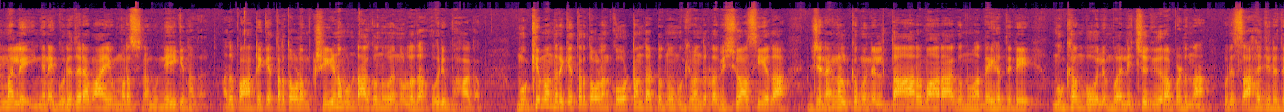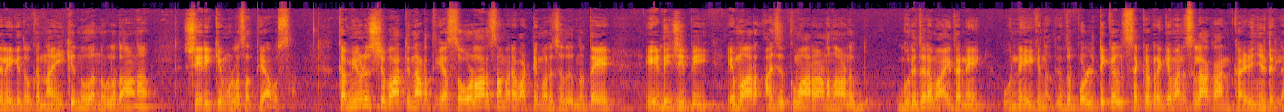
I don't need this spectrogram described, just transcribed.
എം എൽ എ ഇങ്ങനെ ഗുരുതരമായ വിമർശനം ഉന്നയിക്കുന്നത്. അത് പാർട്ടിക്ക് എത്രത്തോളം ക്ഷീണമുണ്ടാക്കുന്നു എന്നുള്ളത് ഒരു ഭാഗം. മുഖ്യമന്ത്രിക്ക് എത്രത്തോളം കോട്ടം തട്ടുന്നു മുഖ്യമന്ത്രിയുടെ വിശ്വാസീയത ജനങ്ങൾക്ക് മുന്നിൽ താറുമാറാകുന്നു അദ്ദേഹത്തിന്റെ മുഖം പോലും വലിച്ചു കീറപ്പെടുന്ന ഒരു സാഹചര്യത്തിലേക്ക് ഇതൊക്കെ നയിക്കുന്നു എന്നുള്ളതാണ് ശരിക്കുമുള്ള സത്യാവസ്ഥ. കമ്മ്യൂണിസ്റ്റ് പാർട്ടി നടത്തിയ സോളാർ സമരം അട്ടിമറിച്ചത് ഇന്നത്തെ A D G P M R Ajith Kumar ആണെന്നാണ് ഗുരുതരമായി തന്നെ ഉന്നയിക്കുന്നത്. ഇത് പൊളിറ്റിക്കൽ സെക്രട്ടറിക്ക് മനസ്സിലാക്കാൻ കഴിഞ്ഞിട്ടില്ല.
